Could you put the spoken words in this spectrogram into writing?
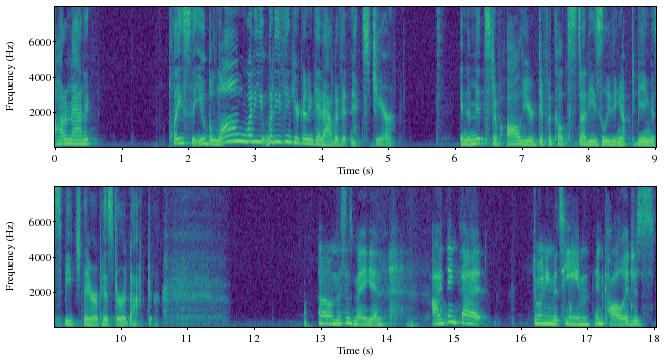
automatic place that you belong? What do you what do you think you're going to get out of it next year? In the midst of all your difficult studies leading up to being a speech therapist or a doctor. Um, this is Megan. I think that joining the team in college is.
